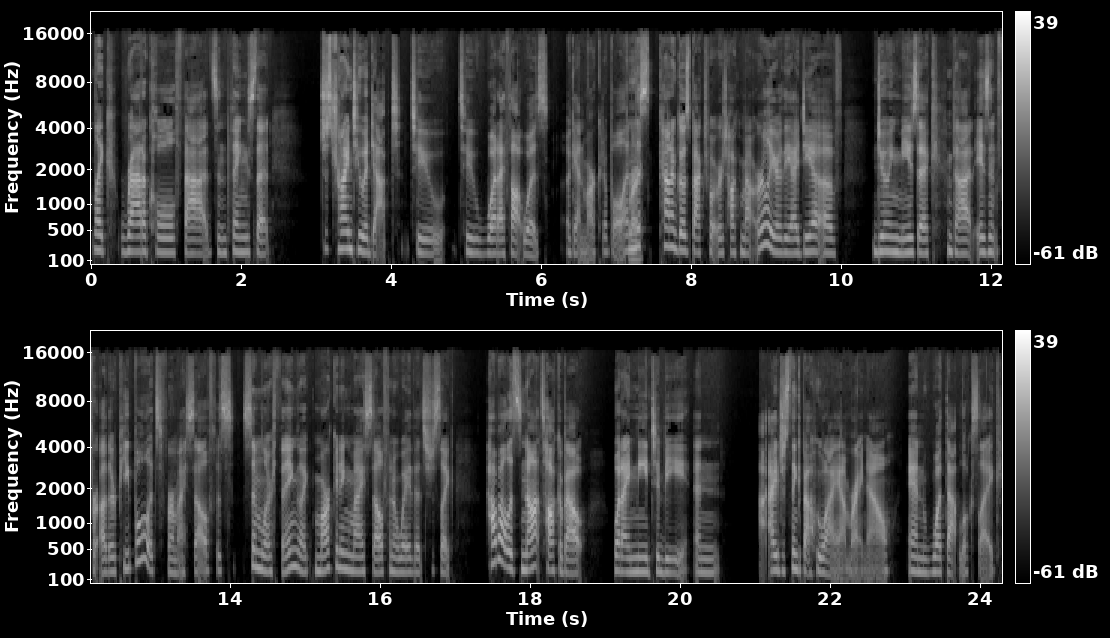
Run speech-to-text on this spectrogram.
like radical fads and things that just trying to adapt to to what I thought was again marketable. And Right. this kind of goes back to what we were talking about earlier, the idea of doing music that isn't for other people, it's for myself. It's a similar thing, like marketing myself in a way that's just like, how about let's not talk about what I need to be and I just think about who I am right now and what that looks like.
